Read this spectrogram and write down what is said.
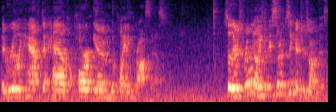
They really have to have a part in the planning process. So there's really only three signatures on this.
